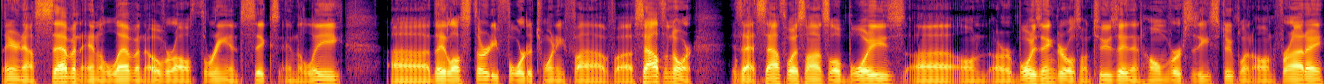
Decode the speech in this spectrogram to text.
They are now 7 and 11 overall, 3 and 6 in the league. Uh, they lost 34 to 25. Uh, South Lenoir is at Southwest Onslow boys uh, on or boys and girls on Tuesday, then home versus East Duplin on Friday.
